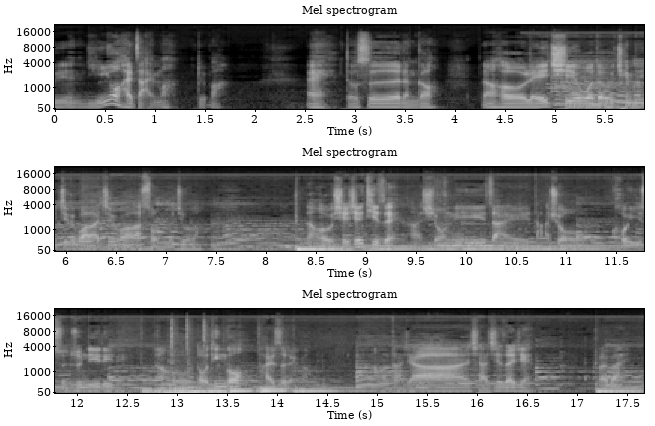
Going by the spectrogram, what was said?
音乐还在嘛，对吧？哎，都是恁个。然后那一期我都前面叽里呱啦叽里呱啦说那么久了。然后谢谢提子啊，希望你在大学可以顺顺利利的，然后多听歌还是那个。然后大家下期再见，拜拜。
